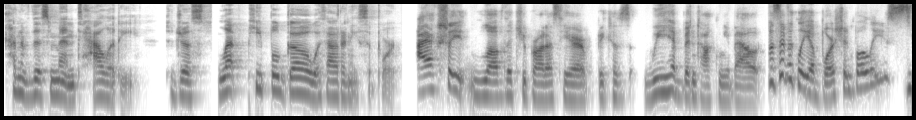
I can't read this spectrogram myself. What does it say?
kind of this mentality to just let people go without any support. I actually love that you brought us here because we have been talking about specifically abortion bullies.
